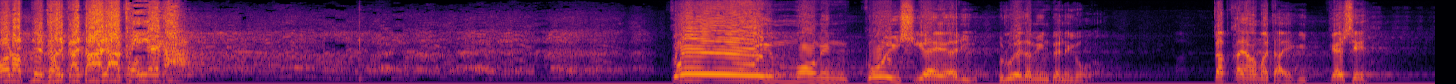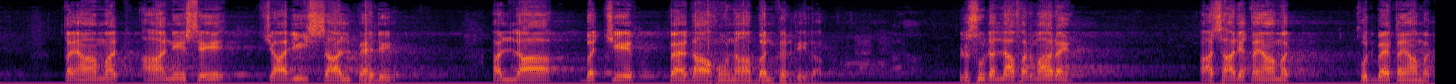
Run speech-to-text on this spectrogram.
और अपने घर का ताला खोलेगा। कोई मोमिन, कोई शिया अली, रुए ज़मीन पे नहीं होगा। तब कयामत आएगी। कैसे? कयामत आने से चालीस साल पहले अल्लाह बच्चे पैदा होना बंद कर देगा। रसूल अल्लाह फरमा रहे हैं, आसार क़यामत खुद क़यामत।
